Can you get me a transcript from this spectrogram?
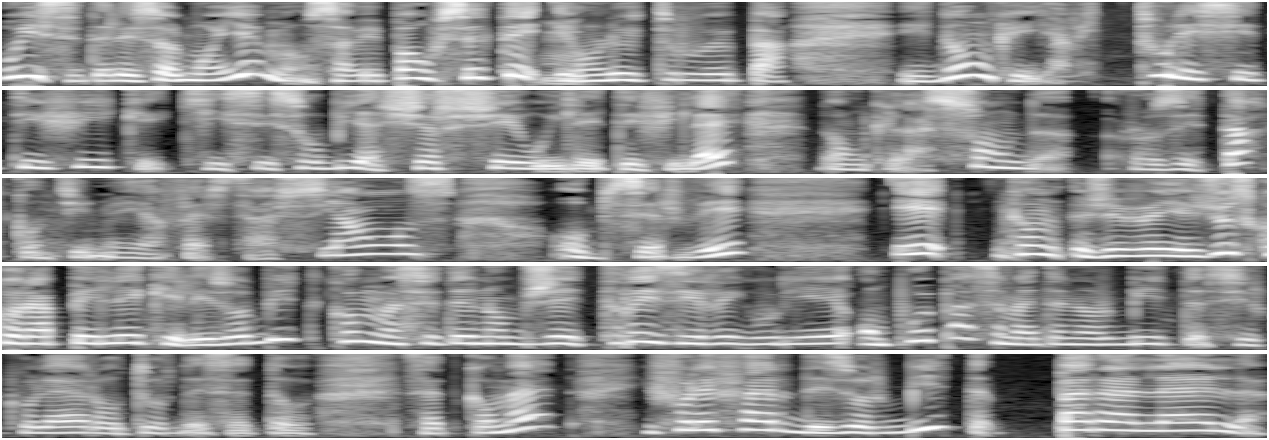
Oui, c'était le seul moyen, mais on ne savait pas où c'était et mm. on ne le trouvait pas. Et donc, il y avait tous les scientifiques qui se sont à chercher où il était Philae. Donc, la sonde Rosetta continuait à faire sa science, observer. Et comme je vais jusqu'au rappeler que les orbites, comme c'est un objet très irrégulier, on ne pouvait pas se mettre en orbite circulaire autour de cette, cette comète. Il fallait faire des orbites parallèles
